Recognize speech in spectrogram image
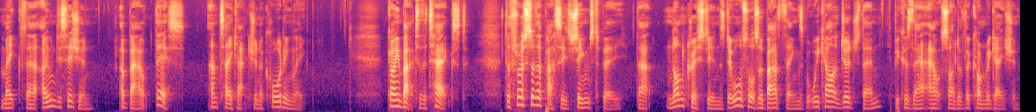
make their own decision about this and take action accordingly. Going back to the text, the thrust of the passage seems to be that non Christians do all sorts of bad things, but we can't judge them because they're outside of the congregation.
